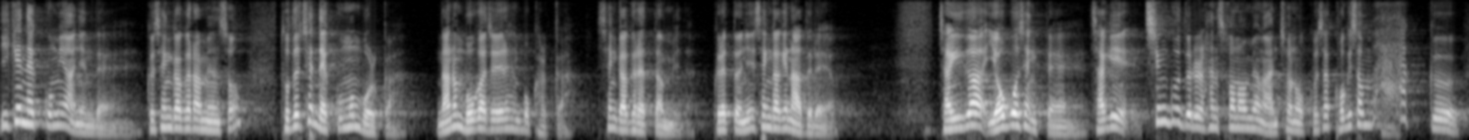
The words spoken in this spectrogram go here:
이게 내 꿈이 아닌데 그 생각을 하면서 도대체 내 꿈은 뭘까? 나는 뭐가 제일 행복할까? 생각을 했답니다. 그랬더니 생각이 나더래요. 자기가 여고생 때 자기 친구들을 한 서너 명 앉혀놓고서 거기서 막 그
